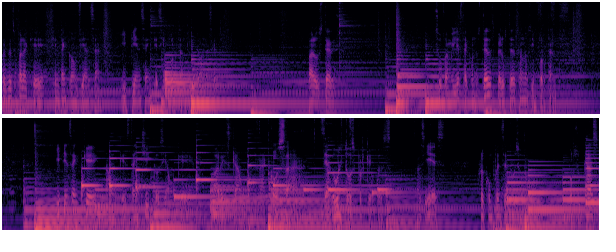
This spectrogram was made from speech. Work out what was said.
pues es para que sientan confianza y piensen que es importante lo que van a hacer. Para ustedes. Su familia está con ustedes, pero ustedes son los importantes. Piensen que aunque están chicos y aunque parezca una cosa de adultos, porque pues así es, preocúpense por su, por su casa,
